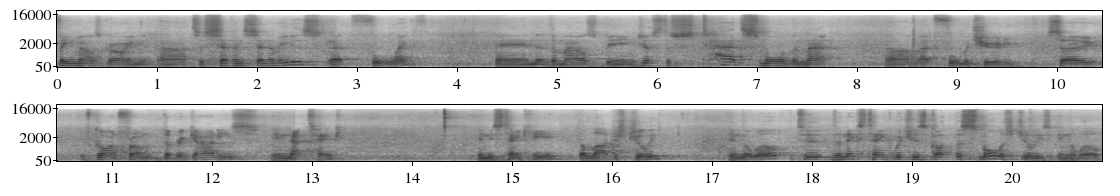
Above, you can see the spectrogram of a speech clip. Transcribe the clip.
females growing uh, to seven centimeters at full length, and the males being just a tad smaller than that um, at full maturity. So we've gone from the Reganis in that tank in this tank here, the largest Julie in the world, to the next tank which has got the smallest Julies in the world.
